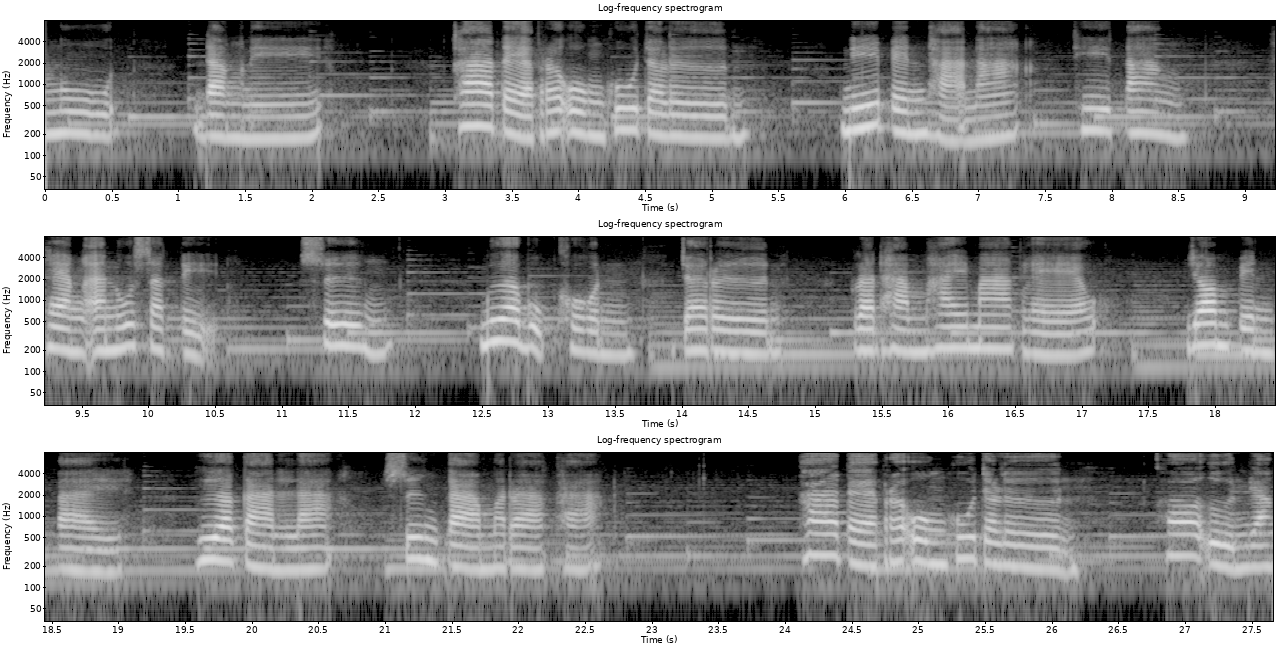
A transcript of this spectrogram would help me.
ำมูด ดังนี้ ข้าแต่พระองค์ผู้เจริญ นี้เป็นฐานะที่ตั้ง แห่งอนุสติ ซึ่งเมื่อบุคคลเจริญ กระทำให้มากแล้ว ย่อมเป็นไป เพื่อการละซึ่งกามราคะข้าแต่พระองค์ผู้เจริญ ข้ออื่นยัง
